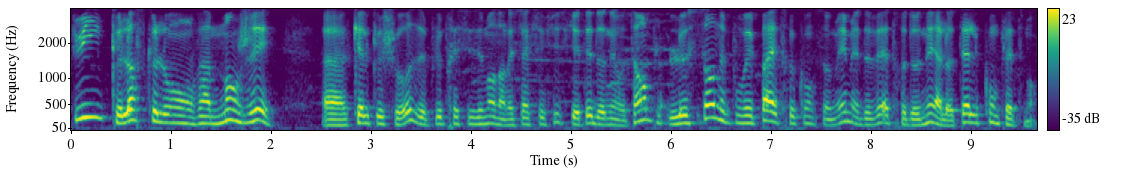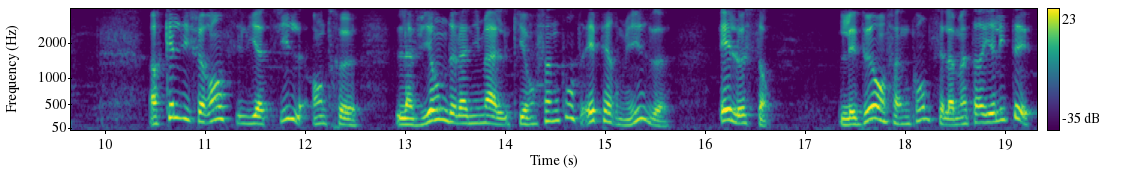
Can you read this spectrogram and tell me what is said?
puis que lorsque l'on va manger euh, quelque chose, et plus précisément dans les sacrifices qui étaient donnés au temple, le sang ne pouvait pas être consommé, mais devait être donné à l'autel complètement. Alors quelle différence y a-t-il entre la viande de l'animal, qui en fin de compte est permise, et le sang? Les deux, en fin de compte, c'est la matérialité.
